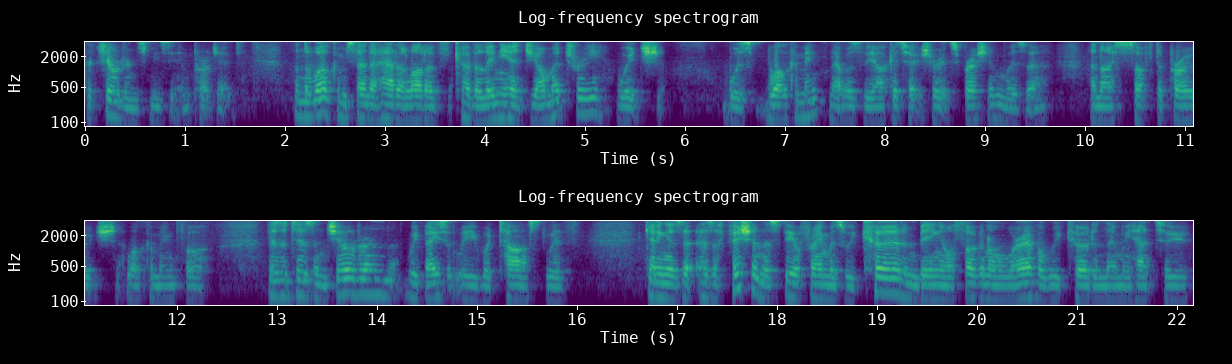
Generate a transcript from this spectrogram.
the Children's Museum project. And the Welcome Center had a lot of curvilinear geometry, which was welcoming. That was the architecture expression, was a, a nice soft approach, welcoming for visitors and children. We basically were tasked with getting as, as efficient a steel frame as we could and being orthogonal wherever we could. And then we had to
